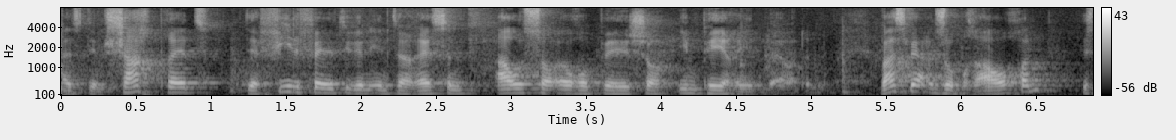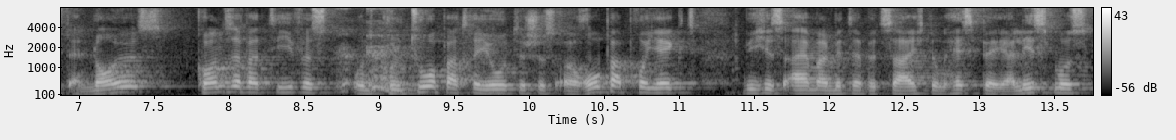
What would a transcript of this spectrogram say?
als dem Schachbrett der vielfältigen Interessen außereuropäischer Imperien werden. Was wir also brauchen, ist ein neues, konservatives und kulturpatriotisches Europaprojekt, wie ich es einmal mit der Bezeichnung Hesperialismus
